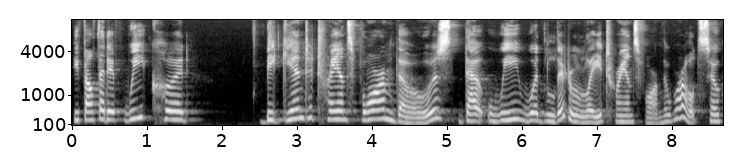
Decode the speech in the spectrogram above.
He felt that if we could begin to transform those, that we would literally transform the world. So,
